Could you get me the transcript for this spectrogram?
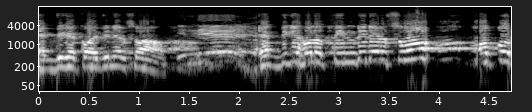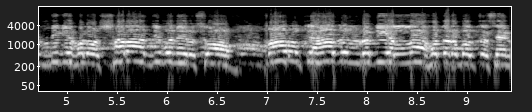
একদিকে কয়দিনের সব একদিকে হলো তিন দিনের সব অপর দিকে হলো সারা জীবনের সব। ফারুক আজম রাজি আল্লাহ বলতেছেন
